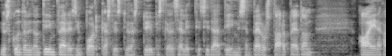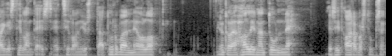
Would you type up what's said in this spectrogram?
just kuuntelin tuon Tim Ferrisin podcastista yhdestä tyypistä, joka selitti sitä, että ihmisen perustarpeet on aina kaikissa tilanteissa, että silloin just tämä turvallinen olo, jonkinlainen hallinnan tunne ja sitten arvostuksen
